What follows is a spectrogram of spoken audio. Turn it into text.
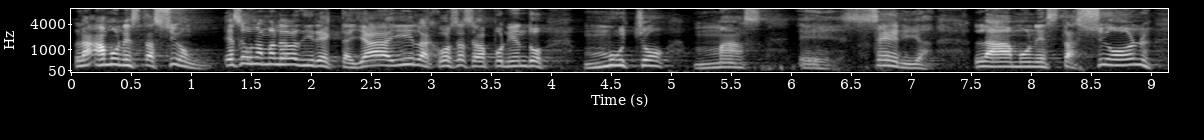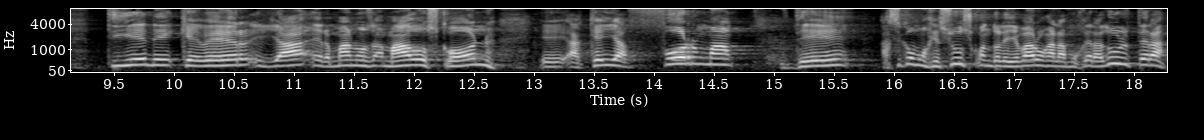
La amonestación, esa es una manera directa. Ya ahí la cosa se va poniendo mucho más eh, seria. La amonestación tiene que ver ya, hermanos amados, con eh, aquella forma de, así como Jesús cuando le llevaron a la mujer adúltera,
